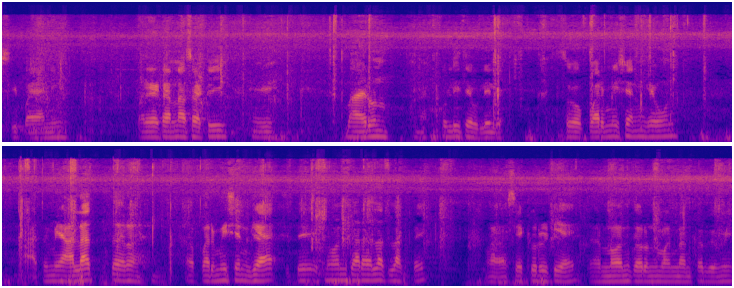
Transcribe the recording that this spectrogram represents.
सीप आहे. आणि पर्यटनासाठी हे बाहेरून खोली ठेवलेली. सो परमिशन घेऊन तुम्ही आलात तर परमिशन घ्या. इथे नोंद करायलाच लागते सेक्युरिटी आहे. तर नोंद करून मग नंतर तुम्ही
